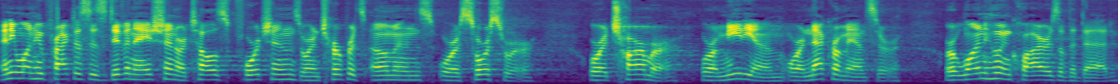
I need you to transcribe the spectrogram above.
anyone who practices divination or tells fortunes or interprets omens, or a sorcerer, or a charmer, or a medium, or a necromancer, or one who inquires of the dead.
